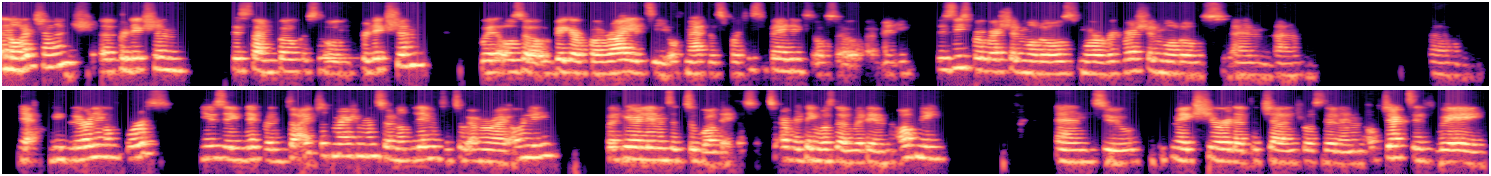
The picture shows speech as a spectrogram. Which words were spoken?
another challenge, a prediction this time focused on prediction, with also a bigger variety of methods participating, so also uh, many disease progression models, more regression models, and um, um, yeah, deep learning, of course, using different types of measurements, so not limited to MRI only, but here limited to one data. So everything was done within ADNI. and to make sure that the challenge was done in an objective way.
